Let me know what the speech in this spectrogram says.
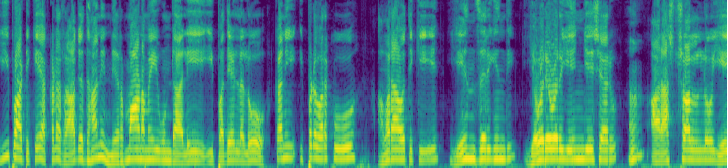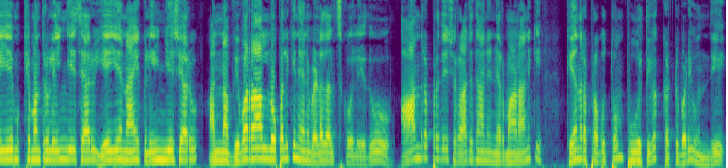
ఈ పాటికే అక్కడ రాజధాని నిర్మాణమై ఉండాలి ఈ పదేళ్ళలో. కానీ ఇప్పటి వరకు అమరావతికి ఏం జరిగింది? ఎవరెవరు ఏం చేశారు? ఆ? రాష్ట్రాలలో ఏ ఏ ముఖ్యమంత్రులు ఏం చేశారు? ఏ ఏ నాయకులు ఏం చేశారు? అన్న వివరాల లోపలికి నేను వెళ్ళదలుచుకోలేదు. ఆంధ్రప్రదేశ్ రాజధాని నిర్మాణానికి కేంద్ర ప్రభుత్వం పూర్తిగా కట్టుబడి ఉంది.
